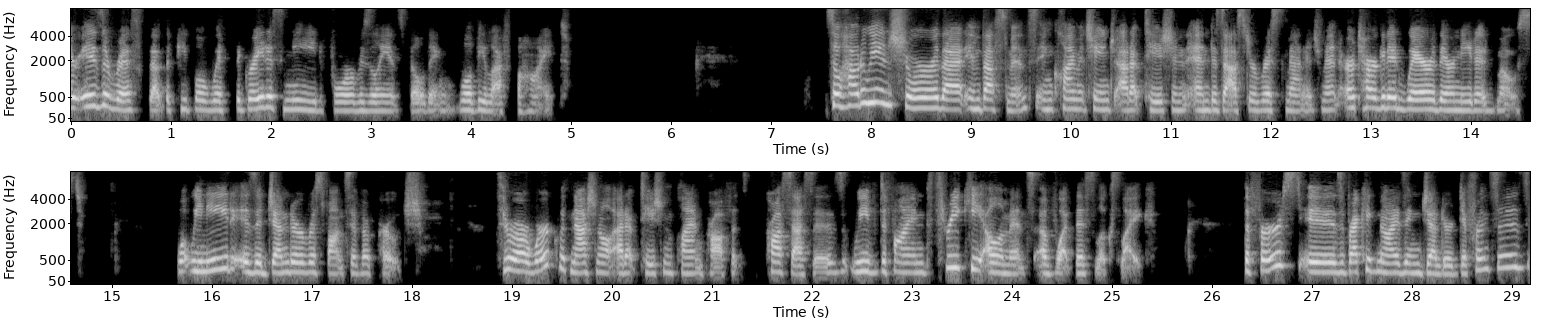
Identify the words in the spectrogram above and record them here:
there is a risk that the people with the greatest need for resilience building will be left behind. So, how do we ensure that investments in climate change adaptation and disaster risk management are targeted where they're needed most? What we need is a gender responsive approach. Through our work with National Adaptation Plan processes, we've defined three key elements of what this looks like. The first is recognizing gender differences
